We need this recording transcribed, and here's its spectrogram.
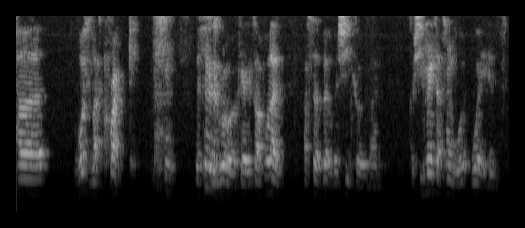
her voice is like crack. Let's be real, okay? So I feel like that's a bit of a cheat code, man, because she makes that song what, what it is.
